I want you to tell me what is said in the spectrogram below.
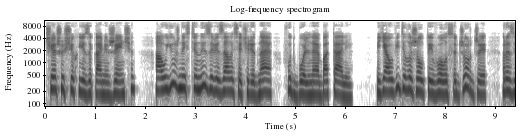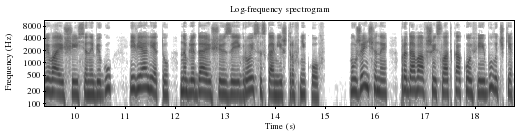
чешущих языками женщин, а у южной стены завязалась очередная футбольная баталия. Я увидела желтые волосы Джорджии, развивающиеся на бегу, и Виолетту, наблюдающую за игрой со скамьи штрафников. У женщины, продававшей сладка кофе и булочки,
